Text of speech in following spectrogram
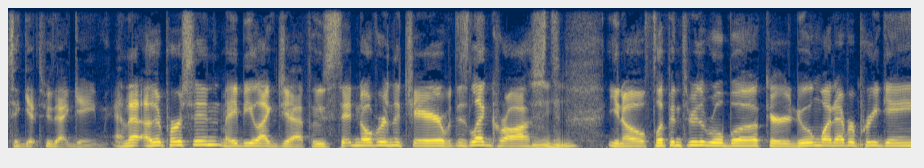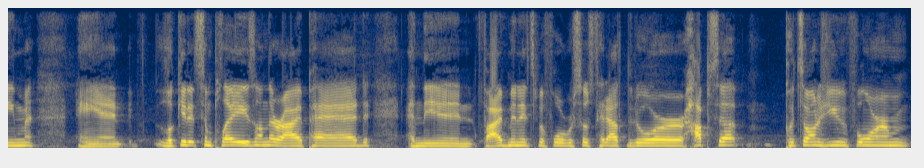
to get through that game. And that other person may be like Jeff, who's sitting over in the chair with his leg crossed, mm-hmm. you know, flipping through the rule book or doing whatever pregame and looking at some plays on their iPad. And then five minutes before we're supposed to head out the door, hops up, puts on his uniform,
